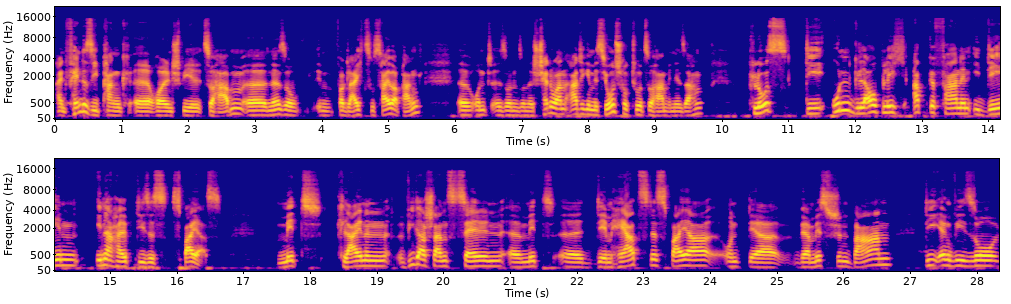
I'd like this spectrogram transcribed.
ein Fantasy-Punk-Rollenspiel äh, zu haben, äh, ne, so im Vergleich zu Cyberpunk äh, und äh, so, so eine Shadowrun-artige Missionsstruktur zu haben in den Sachen. Plus die unglaublich abgefahrenen Ideen innerhalb dieses Spires. Mit kleinen Widerstandszellen äh, mit äh, dem Herz des Spire und der Vermisschen Bahn, die irgendwie so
